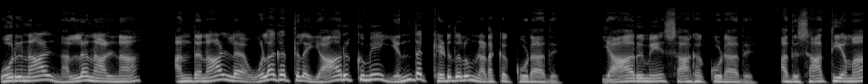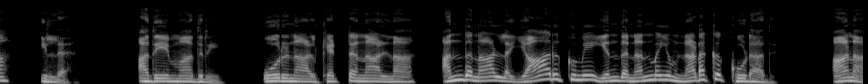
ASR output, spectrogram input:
ஒரு நாள் நல்ல நாள்னா அந்த நாள்ல உலகத்துல யாருக்குமே எந்த கெடுதலும் நடக்கக்கூடாது. யாருமே சாகக்கூடாது. அது சாத்தியமா? இல்ல. அதே மாதிரி ஒரு நாள் கெட்ட நாள்னா அந்த நாள்ல யாருக்குமே எந்த நன்மையும் நடக்கக்கூடாது. ஆனா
